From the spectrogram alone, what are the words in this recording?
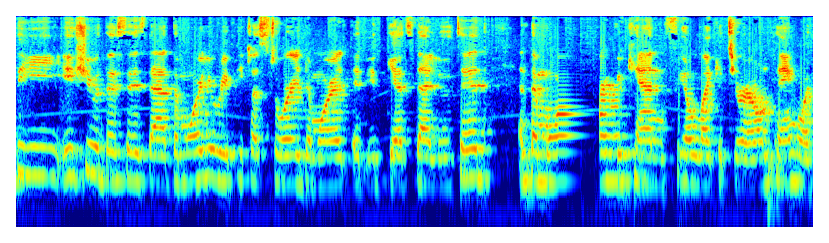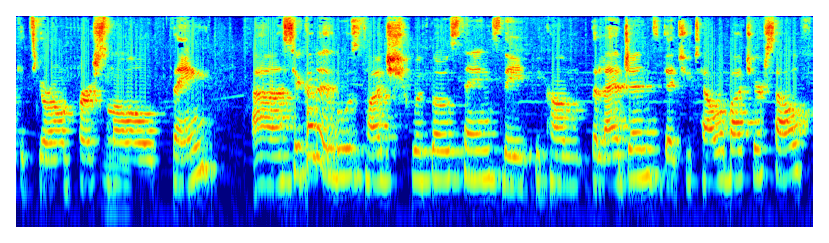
the issue with this is that the more you repeat a story, the more it, it gets diluted, and the more you can feel like it's your own thing, like it's your own personal thing. Uh, so you kind of lose touch with those things. They become the legend that you tell about yourself.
